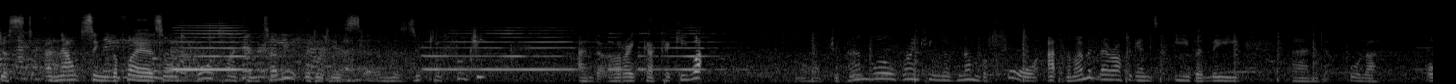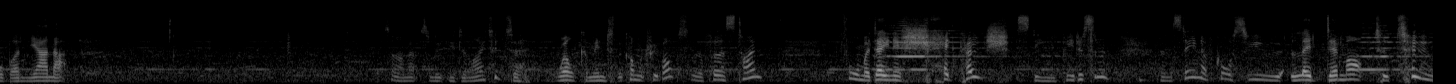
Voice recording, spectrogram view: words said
just announcing the players on court. I can tell you that it is Mizuki Fujii and Reika Kakiiwa of Japan. World ranking of number four at the moment. They're up against Eva Lee and Paula Obanana. So I'm absolutely delighted to welcome into the commentary box for the first time former Danish head coach, Steen Petersen. And Steen, of course, you led Denmark to two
